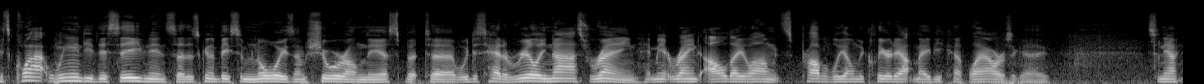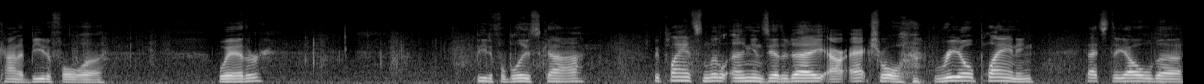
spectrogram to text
It's quite windy this evening, so there's going to be some noise, I'm sure, on this, but uh, we just had a really nice rain. I mean, it rained all day long. It's probably only cleared out maybe a couple hours ago. So now kind of beautiful uh, weather. Beautiful blue sky. We planted some little onions the other day. Our actual real planting, that's the old uh,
